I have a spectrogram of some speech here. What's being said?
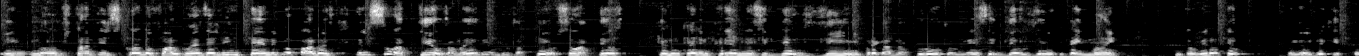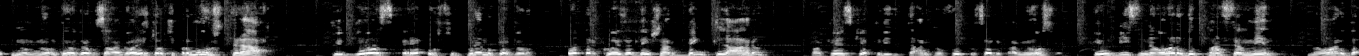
E, não obstante, eles, quando eu falo com eles, eles entendem que eu falo isso. Eles são ateus, a maioria dos ateus são ateus que não querem crer nesse deusinho pregado na cruz, ou nesse deusinho que tem mãe. Então viram ateu quando ele vê que não, não tem outra opção agora, estou aqui para mostrar que Deus é o supremo criador. Outra coisa, deixar bem claro para aqueles que acreditaram que eu fui para o céu de carne eu disse na hora do passamento, na hora da,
